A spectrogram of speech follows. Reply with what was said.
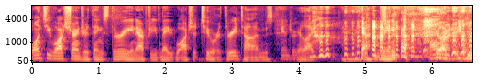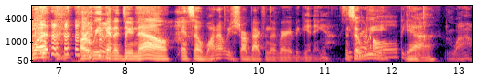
once you watch Stranger Things three, and after you maybe watch it two or three times, Andrew. you're like, yeah, me. you're like, what are we gonna do now? And so why don't we just start back from the very beginning? Yeah. And so we, all began. yeah. Wow.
